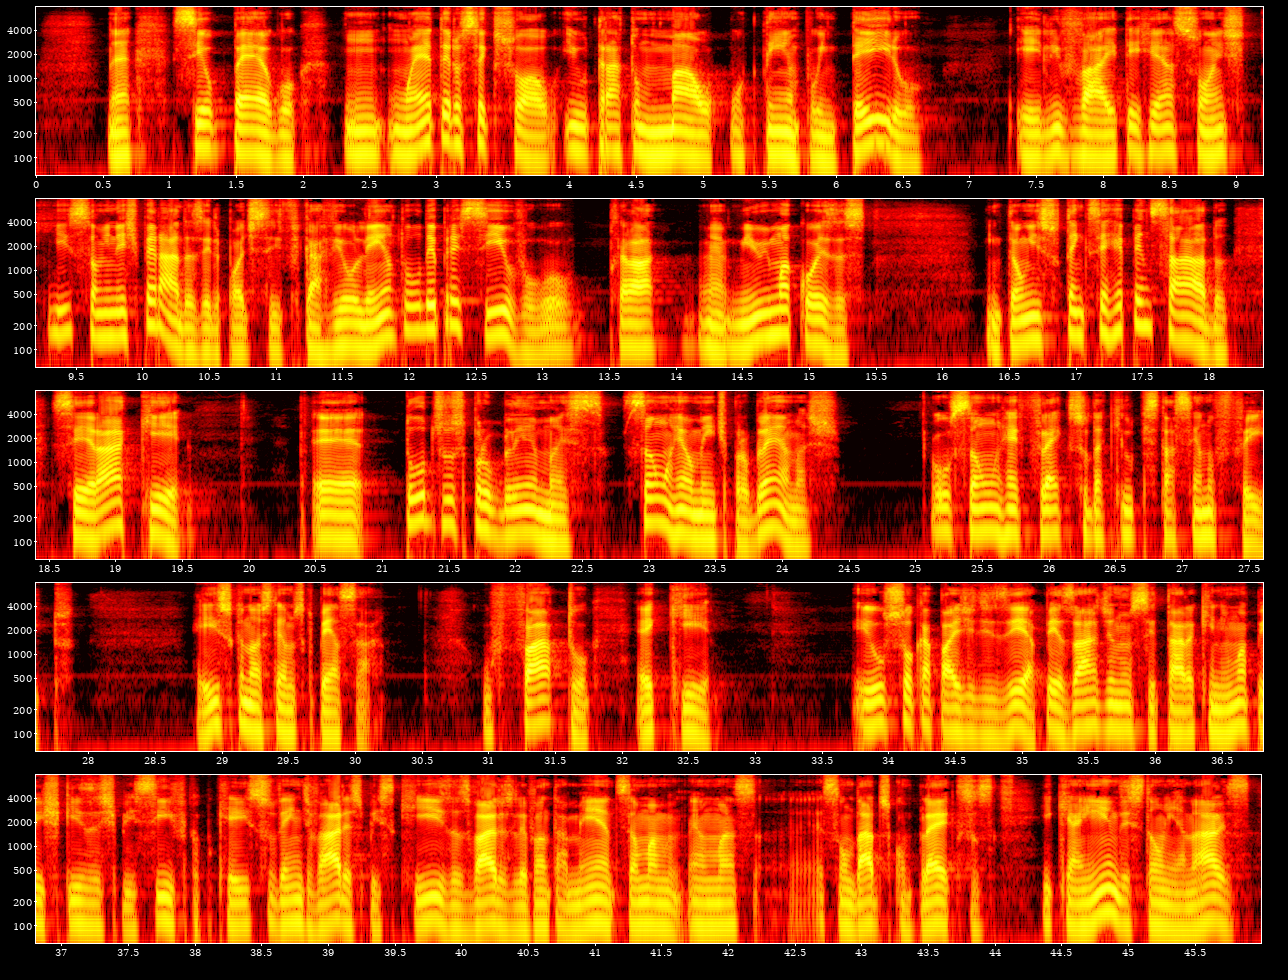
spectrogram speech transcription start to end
Né? Se eu pego um, um heterossexual e o trato mal o tempo inteiro, ele vai ter reações que são inesperadas. Ele pode se ficar violento ou depressivo, ou sei lá, né, mil e uma coisas. Então isso tem que ser repensado. Será que é, todos os problemas são realmente problemas? Ou são um reflexo daquilo que está sendo feito? É isso que nós temos que pensar. O fato é que eu sou capaz de dizer, apesar de não citar aqui nenhuma pesquisa específica, porque isso vem de várias pesquisas, vários levantamentos, é uma, é uma, são dados complexos e que ainda estão em análise,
